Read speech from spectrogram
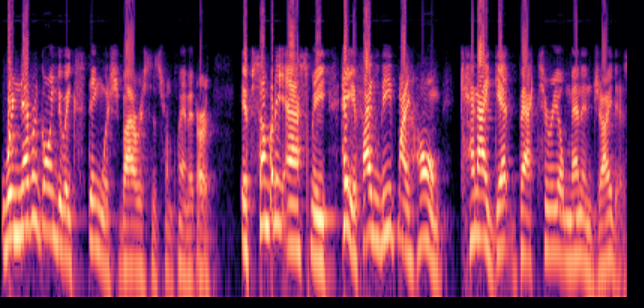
We're never going to extinguish viruses from planet Earth. If somebody asks me, hey, if I leave my home, can I get bacterial meningitis?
